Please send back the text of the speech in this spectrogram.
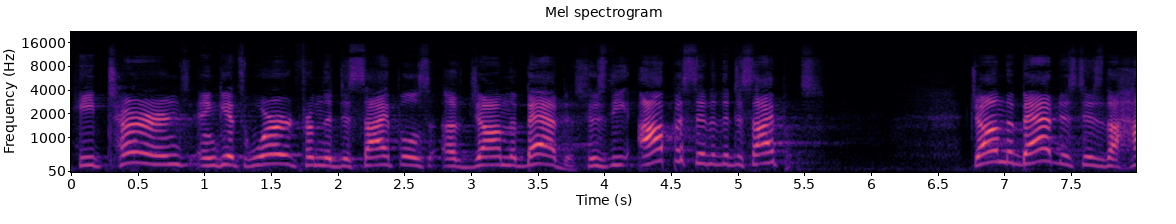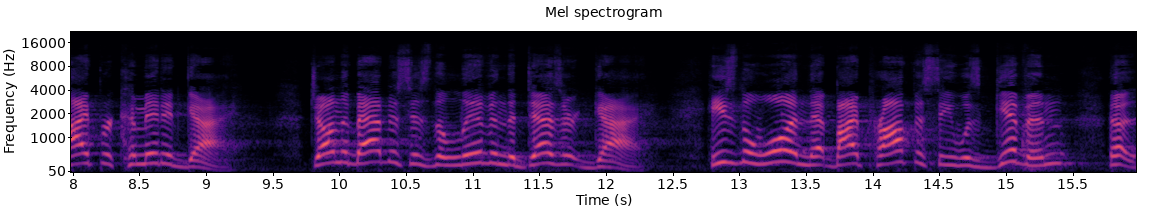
He turns and gets word from the disciples of John the Baptist, who's the opposite of the disciples. John the Baptist is the hyper committed guy. John the Baptist is the live in the desert guy. He's the one that by prophecy was given. Uh,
